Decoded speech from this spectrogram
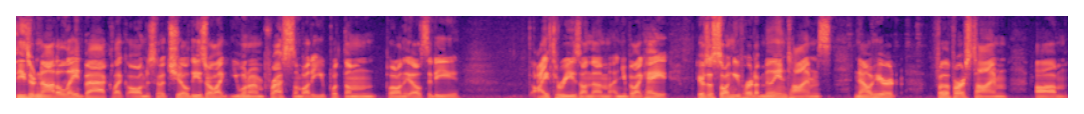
These are not a laid back, like, oh, I'm just going to chill. These are like, you want to impress somebody. You put them, put on the LCD i3s on them, and you'd be like, hey, here's a song you've heard a million times. Now hear it for the first time. Um,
